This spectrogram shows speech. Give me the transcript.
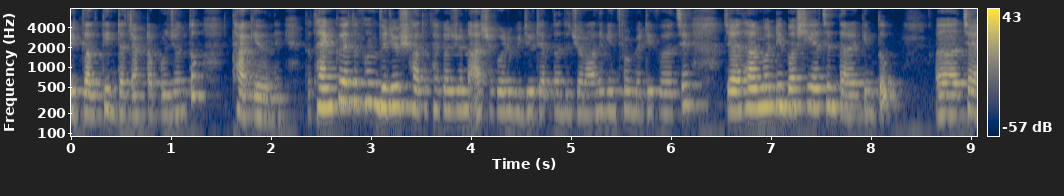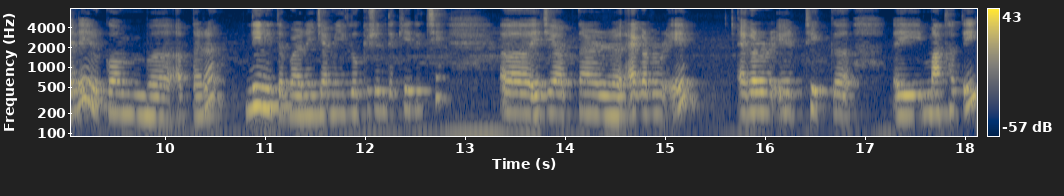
বিকাল তিনটা, চারটা পর্যন্ত থাকে উনি। তো থ্যাংক ইউ এতক্ষণ ভিডিওর সাথে থাকার জন্য আশা করি ভিডিওটি আপনাদের জন্য অনেক ইনফরমেটিভ হয়েছে। যারা ধানমন্ডি বাসী আছেন, তারা কিন্তু চাইলে এরকম আপনারা নিয়ে নিতে পারেন। এই যে আমি লোকেশন দেখিয়ে দিচ্ছি। এই যে আপনার এগারোর এ এগারোর এর ঠিক এই মাথাতেই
